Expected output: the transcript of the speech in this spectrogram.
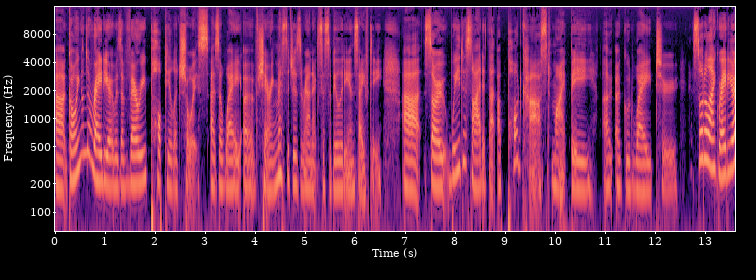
uh, going on the radio was a very popular choice as a way of sharing messages around accessibility and safety. Uh, so we decided that a podcast might be a, a good way to sort of like radio,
